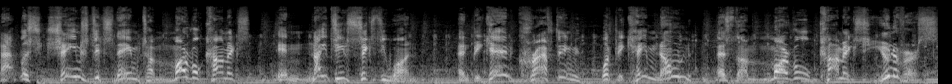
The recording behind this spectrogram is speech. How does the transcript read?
Atlas changed its name to Marvel Comics in 1961 and began crafting what became known as the Marvel Comics Universe.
